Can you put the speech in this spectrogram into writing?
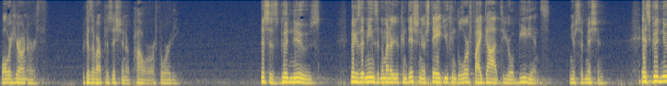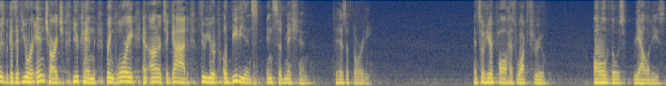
while we're here on earth because of our position or power or authority. This is good news because it means that no matter your condition or state, you can glorify God through your obedience and your submission. It's good news because if you are in charge, you can bring glory and honor to God through your obedience in submission to his authority. And so here Paul has walked through all of those realities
